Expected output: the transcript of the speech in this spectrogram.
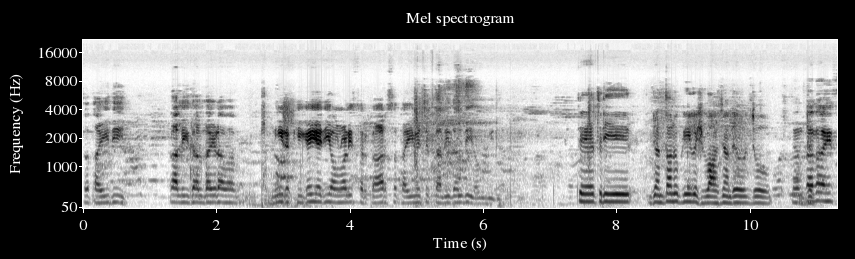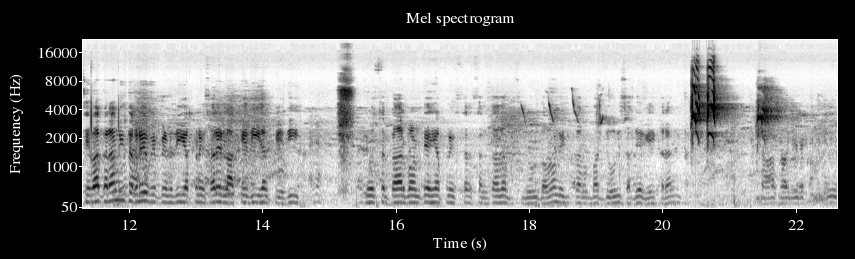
27 ਦੀ ਅਕਾਲੀ ਦਲ ਦਾ ਜਿਹੜਾ ਵਾ ਨੀਂਹ ਰੱਖੀ ਗਈ ਹੈ ਜੀ ਆਉਣ ਵਾਲੀ ਸਰਕਾਰ 27 ਵਿੱਚ ਅਕਾਲੀ ਦਲ ਦੀ ਆਊਗੀ ਜੀ। ਤੇ ਤੇਰੀ ਜਨਤਾ ਨੂੰ ਕੀ ਵਿਸ਼ਵਾਸ ਜਾਂਦੇ ਹੋ ਜੋ ਜਨਤਾ ਦਾ ਅਸੀਂ ਸੇਵਾ ਕਰਾਂਗੇ ਤਗੜੇ ਹੋ ਕੇ ਪਿੰਡ ਦੀ ਆਪਣੇ ਸਾਰੇ ਇਲਾਕੇ ਦੀ ਹਲਕੇ ਦੀ। ਜੋ ਸਰਕਾਰ ਬਣ ਤੇ ਅਸੀਂ ਆਪਣੇ ਸ- ਸੰਗਤਾਂ ਦਾ ਸਹਿਯੋਗ ਦੇਵਾਂਗੇ ਜੀ ਕਾਰੋਬਾਰ ਜੋ ਵੀ ਸੱਦੇ ਹੈਗੇ ਕਰਾਂਗੇ। ਦਾਸ ਆ ਜਿਹੜੇ ਕੰਮ ਨਹੀਂ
